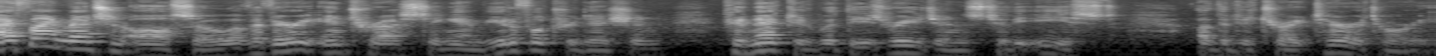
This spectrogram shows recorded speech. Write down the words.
I find mention also of a very interesting and beautiful tradition connected with these regions to the east of the Detroit Territory.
